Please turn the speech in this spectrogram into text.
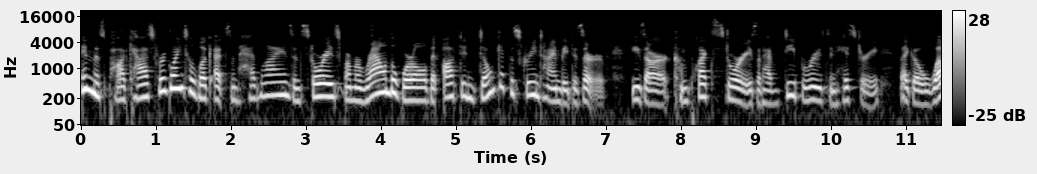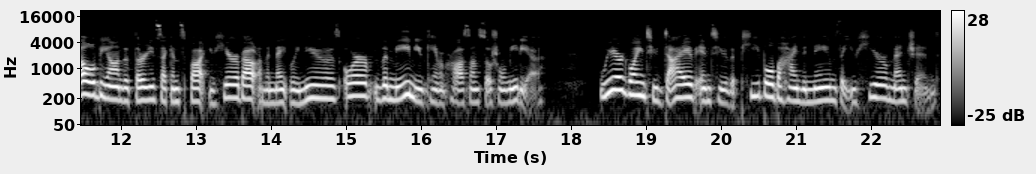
In this podcast, we're going to look at some headlines and stories from around the world that often don't get the screen time they deserve. These are complex stories that have deep roots in history that go well beyond the 30 second spot you hear about on the nightly news or the meme you came across on social media. We are going to dive into the people behind the names that you hear mentioned,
